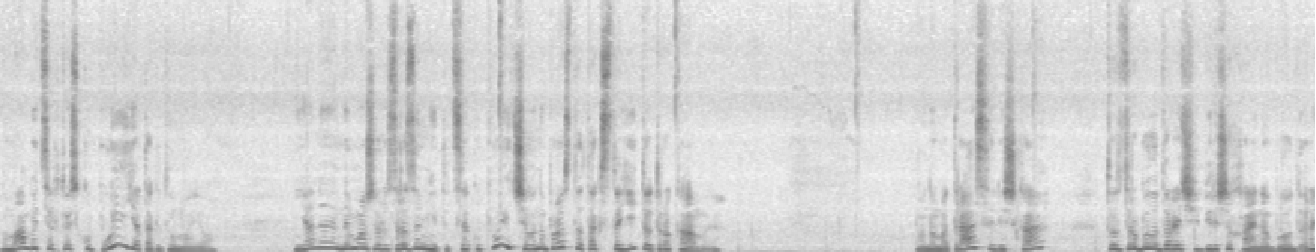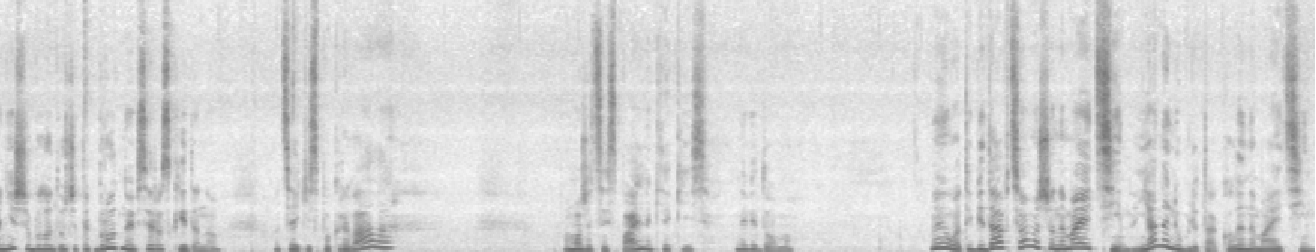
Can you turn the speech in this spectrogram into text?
Ну, мабуть, це хтось купує, я так думаю. Я не, не можу зрозуміти, це купують чи воно просто так стоїть тут роками. Воно матраси, ліжка. Тут зробили, до речі, більш охайно, бо раніше було дуже так брудно і все розкидано. Оце якісь покривала. А може це спальник якийсь, невідомо. Ну і от, і біда в цьому, що немає цін. Я не люблю так, коли немає цін.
